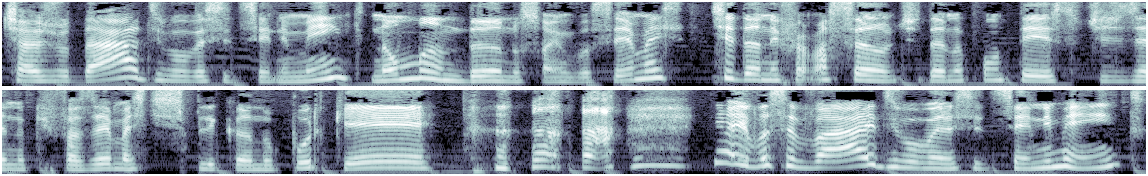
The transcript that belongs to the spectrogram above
te ajudar a desenvolver esse discernimento, não mandando só em você, mas te dando informação, te dando contexto, te dizendo o que fazer, mas te explicando o porquê. e aí você vai desenvolvendo esse discernimento.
